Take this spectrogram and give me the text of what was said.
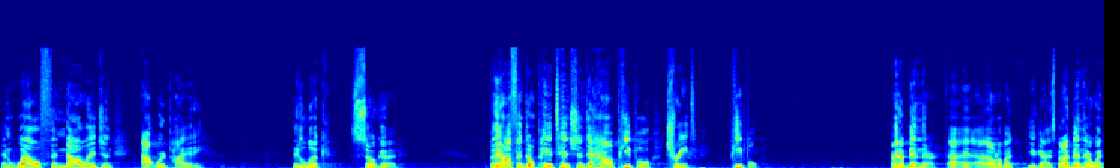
and wealth and knowledge and outward piety. They look so good. But they often don't pay attention to how people treat people. I mean, I've been there. I, I, don't know about you guys, but I've been there when,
